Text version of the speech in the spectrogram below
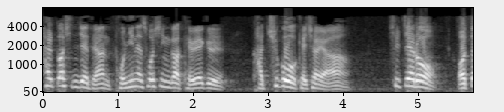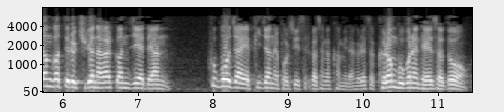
할 것인지에 대한 본인의 소신과 계획을 갖추고 계셔야 실제로 어떤 것들을 줄여나갈 건지에 대한 후보자의 비전을 볼 수 있을 까 생각합니다. 그래서 그런 부분에 대해서도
